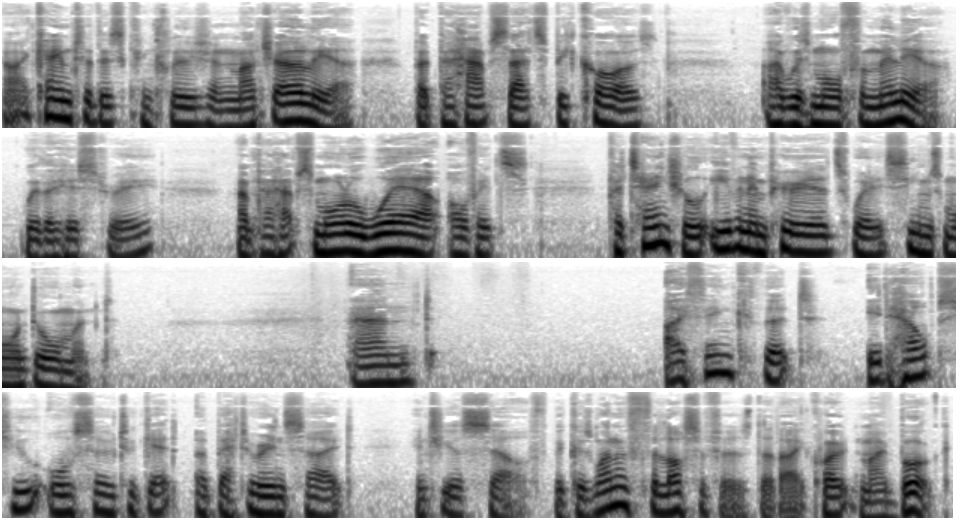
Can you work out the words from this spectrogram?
Now, I came to this conclusion much earlier, but perhaps that's because I was more familiar with the history and perhaps more aware of its potential, even in periods where it seems more dormant. And I think that it helps you also to get a better insight into yourself. Because one of the philosophers that I quote in my book,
